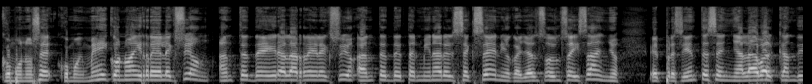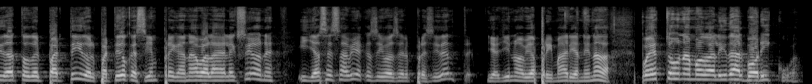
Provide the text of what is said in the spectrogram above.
como no sé, como en México no hay reelección, antes de ir a la reelección, antes de terminar el sexenio, que ya son seis años, el presidente señalaba al candidato del partido, el partido que siempre ganaba las elecciones, y ya se sabía que se iba a ser el presidente, y allí no había primarias ni nada. Pues esto es una modalidad boricua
